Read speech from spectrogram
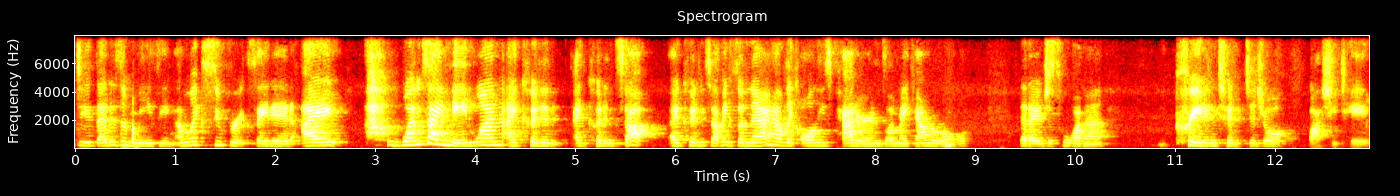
Dude, that is amazing. I'm like super excited. I once I made one, I couldn't I couldn't stop. I couldn't stop making. So now I have like all these patterns on my camera roll that I just want to create into a digital washi tape.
